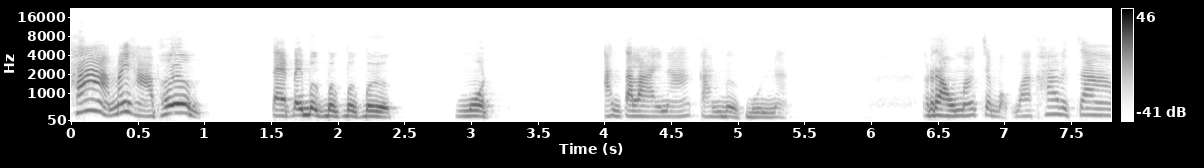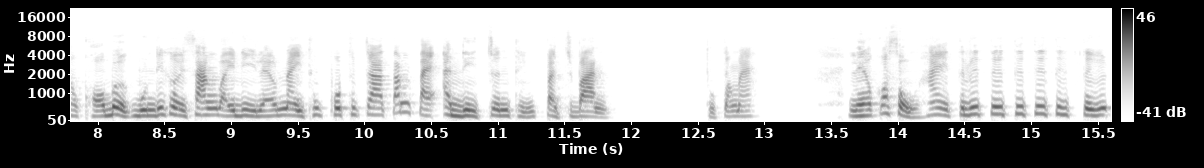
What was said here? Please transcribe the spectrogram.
ถ้าไม่หาเพิ่ม แต่ไปเบิกเบิกเบิกเบิกหมดอันตรายนะ การเบิกบุญน่ะเรามักจะบอกว่าข้าพเจ้า ขอเบิกบุญที่เคยสร้างไว้ดีแล้วในทุกภพทุกชาติตั้งแต่อดีตจนถึงปัจจุบัน ถูกต้องไหมแล้วก็ส่งให้ตืดตืดตืดตืดตืดตืด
